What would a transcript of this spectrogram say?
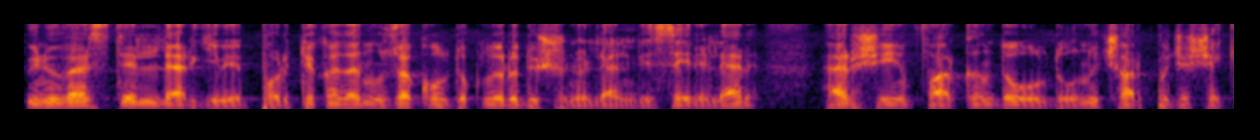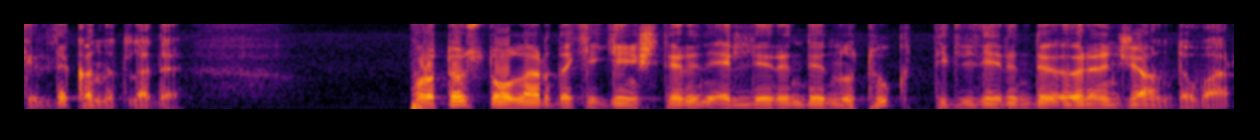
Üniversiteliler gibi politikadan uzak oldukları düşünülen liseliler her şeyin farkında olduğunu çarpıcı şekilde kanıtladı. Protestolardaki gençlerin ellerinde nutuk, dillerinde öğrenci andı var.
